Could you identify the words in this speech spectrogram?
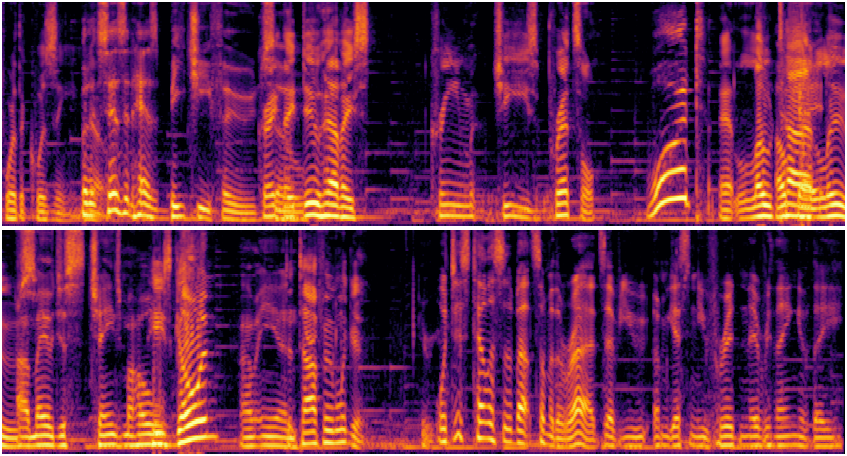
for the cuisine. But no. it says it has beachy food. Craig, so- they do have a s- cream cheese pretzel What? at Low Tide Lou's. I may have just changed my whole. He's going I'm in. to in. Typhoon Lagoon. Here we go. Well, just tell us about some of the rides. Have you? I'm guessing you've ridden everything. Have they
